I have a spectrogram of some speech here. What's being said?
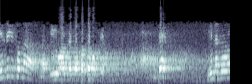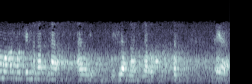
Hindi ito na nag-iwan ka sa pagkamutin. Hindi. Ginagawa mo ang Muslim na, na ang Islam na laruan. Kaya,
